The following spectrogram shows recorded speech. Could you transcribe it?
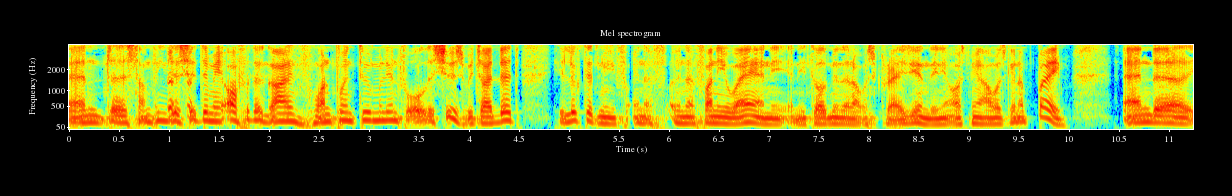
and uh, something just said to me, offer the guy 1.2 million for all the shoes, which I did. He looked at me in a, in a funny way and he, and he told me that I was crazy. And then he asked me how I was going to pay him. And uh,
